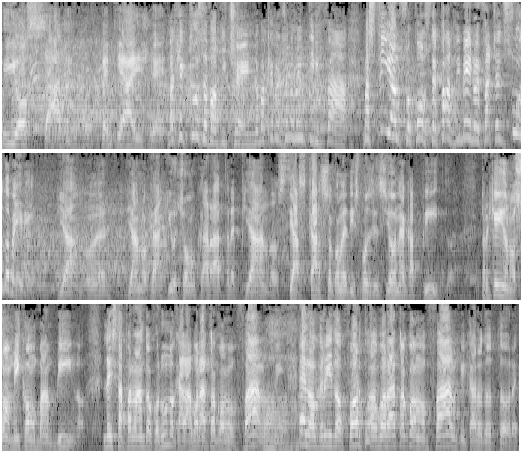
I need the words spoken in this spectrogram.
Io sadico, per piacere. Ma che cosa va dicendo? Ma che ragionamenti mi fa? Ma stia al suo posto e parli meno e faccia il suo dovere. Piano, eh? Piano che anch'io ho un carattere piano. Stia scarso con le disposizioni, ha capito? Perché io non sono mica un bambino. Lei sta parlando con uno che ha lavorato con Falqui. E lo grido forte, ho lavorato con Falqui, caro dottore.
